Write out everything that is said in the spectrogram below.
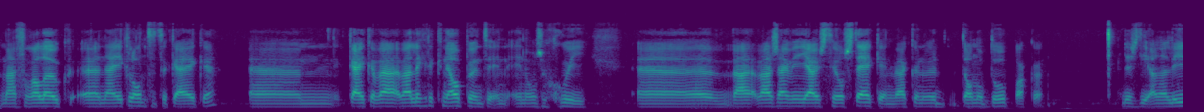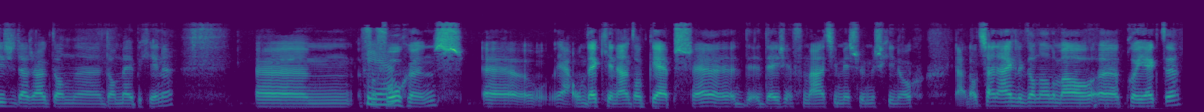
maar vooral ook uh, naar je klanten te kijken. Ehm, kijken waar, waar liggen de knelpunten in, in onze groei. Eh, waar, waar zijn we juist heel sterk in? Waar kunnen we dan op doorpakken? Dus die analyse, daar zou ik dan, dan mee beginnen. Um, vervolgens uh, ja, ontdek je een aantal gaps. Hè? deze informatie missen we misschien nog. Dat zijn eigenlijk dan allemaal uh, projecten.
